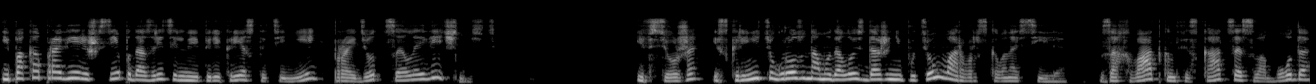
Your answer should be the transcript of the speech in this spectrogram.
И пока проверишь все подозрительные перекресты теней, пройдет целая вечность. И все же искоренить угрозу нам удалось даже не путем варварского насилия. Захват, конфискация, свобода.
